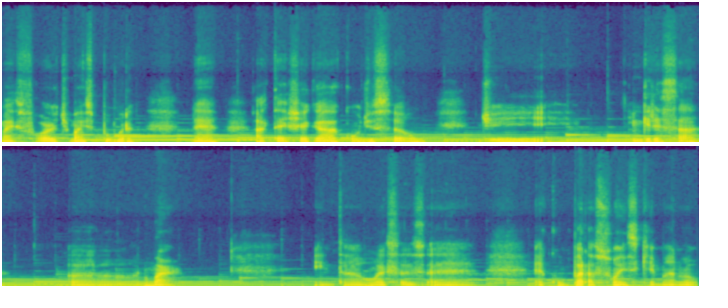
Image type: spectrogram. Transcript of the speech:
mais forte, mais pura, né? Até chegar à condição de ingressar uh, no mar. Então, essas é, é, comparações que Emmanuel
